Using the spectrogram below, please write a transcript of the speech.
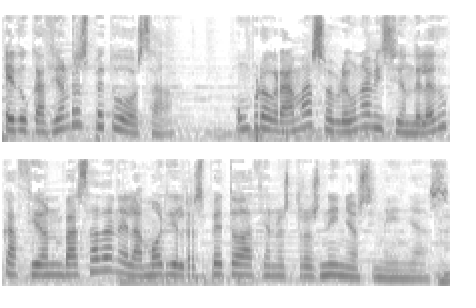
Educación Respetuosa, un programa sobre una visión de la educación basada en el amor y el respeto hacia nuestros niños y niñas.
